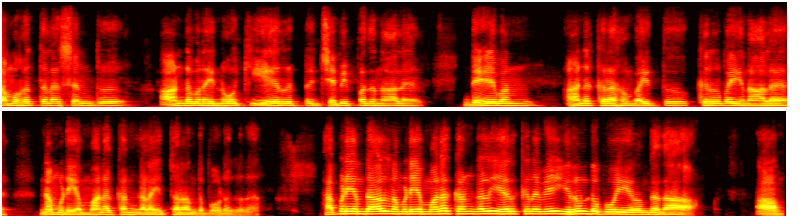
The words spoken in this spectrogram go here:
சமூகத்துல சென்று ஆண்டவரை நோக்கி ஏறிட்டு செபிப்பதனால தேவன் அனுக்கிரகம் வைத்து கிருபையினால நம்முடைய மனக்கண்களை திறந்து போடுகிறார். அப்படி என்றால் நம்முடைய மனக்கண்கள் ஏற்கனவே இருண்டு போய் இருந்ததா ஆம்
